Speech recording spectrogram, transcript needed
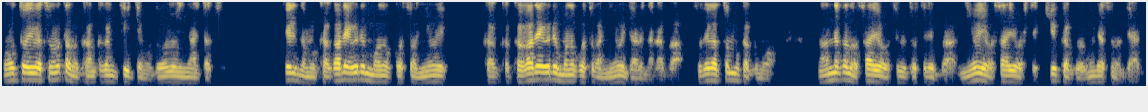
この問いはその他の感覚についても同様に成り立つ。けれども、嗅がれうるものこそ匂い、嗅がれうるものこそが匂いであるならば、それがともかくも何らかの作用をするとすれば、匂いを作用して嗅覚を生み出すのである。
